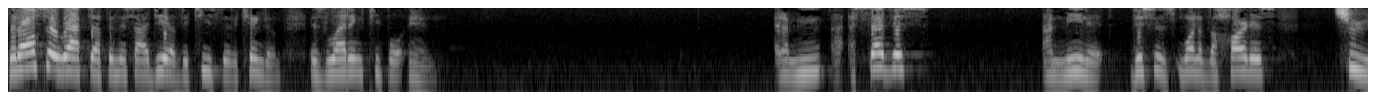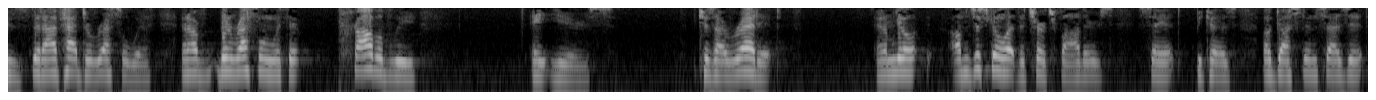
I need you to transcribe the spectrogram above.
But also wrapped up in this idea of the keys to the kingdom is letting people in. And I, I said this, I mean it. This is one of the hardest truths that I've had to wrestle with. And I've been wrestling with it probably eight years. Because I read it, and I'm going to, I'm just going to let the church fathers say it because Augustine says it.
